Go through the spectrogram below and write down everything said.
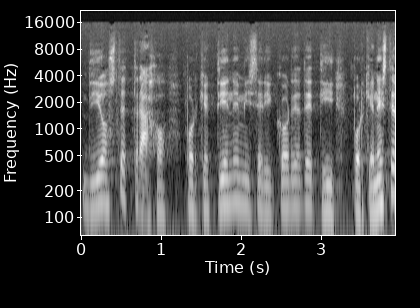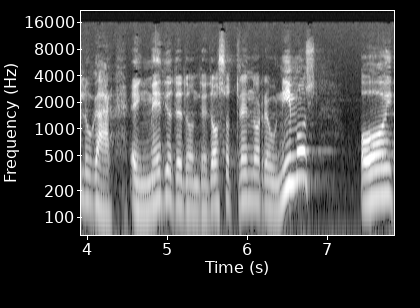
Dios te trajo porque tiene misericordia de ti, porque en este lugar, en medio de donde dos o tres nos reunimos, hoy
